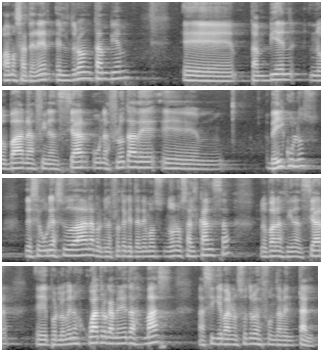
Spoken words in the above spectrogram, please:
Vamos a tener el dron también. Eh, también nos van a financiar una flota de eh, vehículos de seguridad ciudadana, porque la flota que tenemos no nos alcanza. Nos van a financiar por lo menos cuatro camionetas más, así que para nosotros es fundamental.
